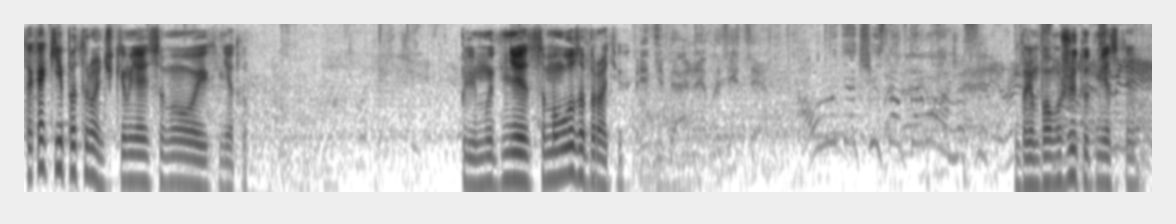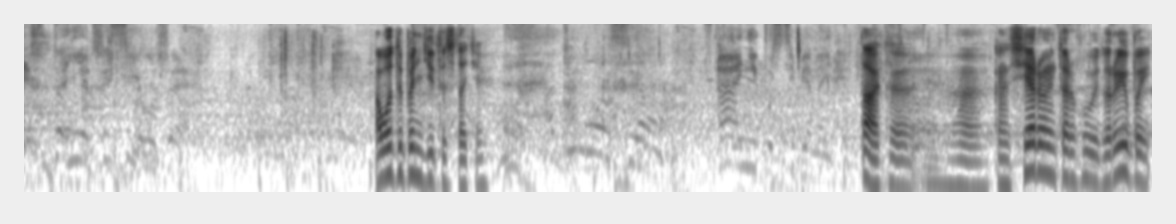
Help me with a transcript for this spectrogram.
Да какие патрончики? У меня и самого их нету. Блин, мне самого забрать их. Блин, поможи тут местные. А вот и бандиты, кстати. А они пусть тебе найдут. Так, э, ага, консервами торгуют, рыбой.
